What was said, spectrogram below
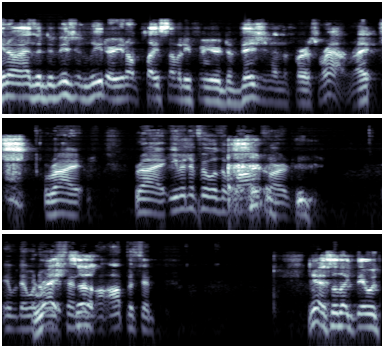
you know, as a division leader, you don't play somebody for your division in the first round, right? Right. Right. Even if it was a wild card, it, they would Right, send so- the opposite. Yeah, so like they would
